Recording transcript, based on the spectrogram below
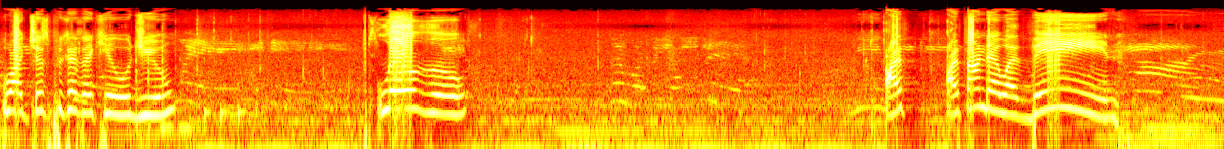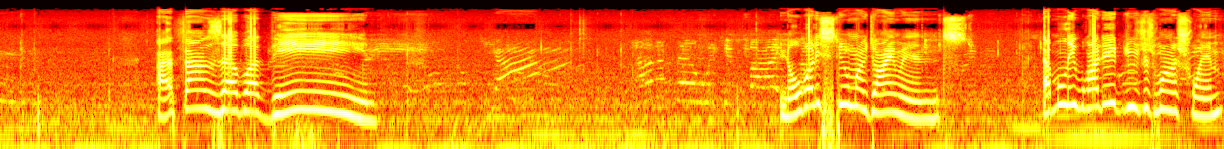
Why? Just because I killed you? Lizzo. I I found a ravine. I found the ravine. Nobody steal my diamonds. Emily, why did you just want to swim?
